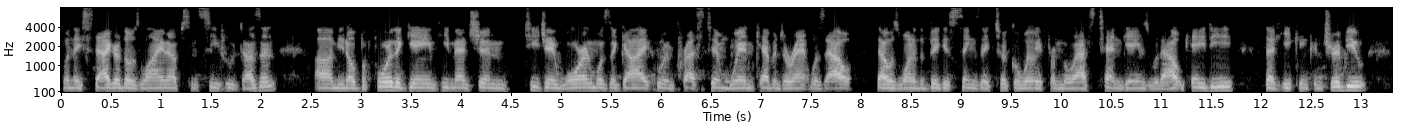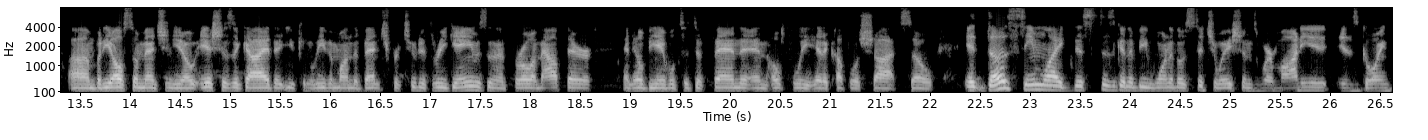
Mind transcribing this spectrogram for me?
when they stagger those lineups and see who doesn't. Um, you know, before the game, he mentioned TJ Warren was a guy who impressed him when Kevin Durant was out. That was one of the biggest things they took away from the last 10 games without KD, that he can contribute. Um, but he also mentioned, you know, Ish is a guy that you can leave him on the bench for two to three games and then throw him out there and he'll be able to defend and hopefully hit a couple of shots. So it does seem like this is going to be one of those situations where Monty is going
